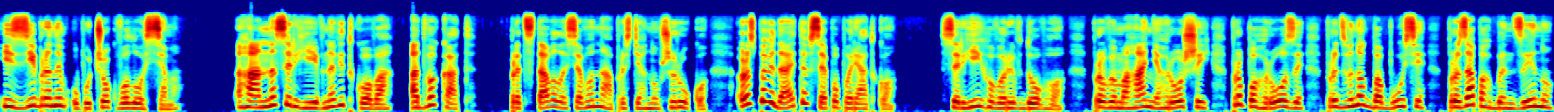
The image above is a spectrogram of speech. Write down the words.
із зібраним у пучок волоссям. Ганна Сергіївна Віткова, адвокат. Представилася вона, простягнувши руку. Розповідайте все по порядку. Сергій говорив довго про вимагання грошей, про погрози, про дзвінок бабусі, про запах бензину,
